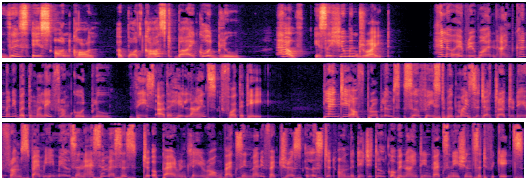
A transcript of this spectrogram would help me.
This is On Call, a podcast by Code Blue. Health is a human right. Hello everyone, I'm Kanmani Batumalai from Code Blue. These are the headlines for the day. Plenty of problems surfaced with MySejahtera today from spam emails and SMSs to apparently wrong vaccine manufacturers listed on the digital COVID 19 vaccination certificates.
